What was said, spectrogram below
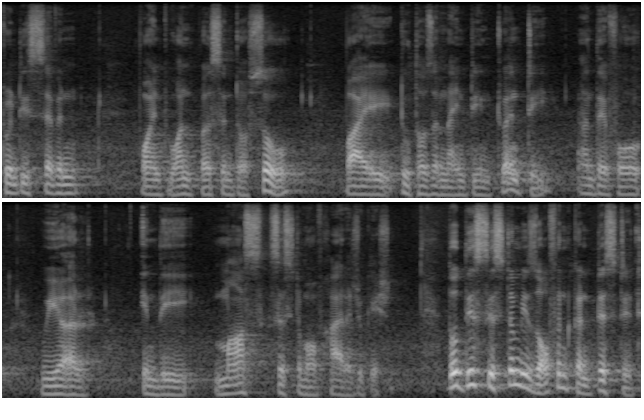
27.1 percent or so by 2019-20 and therefore, we are in the mass system of higher education. Though this system is often contested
